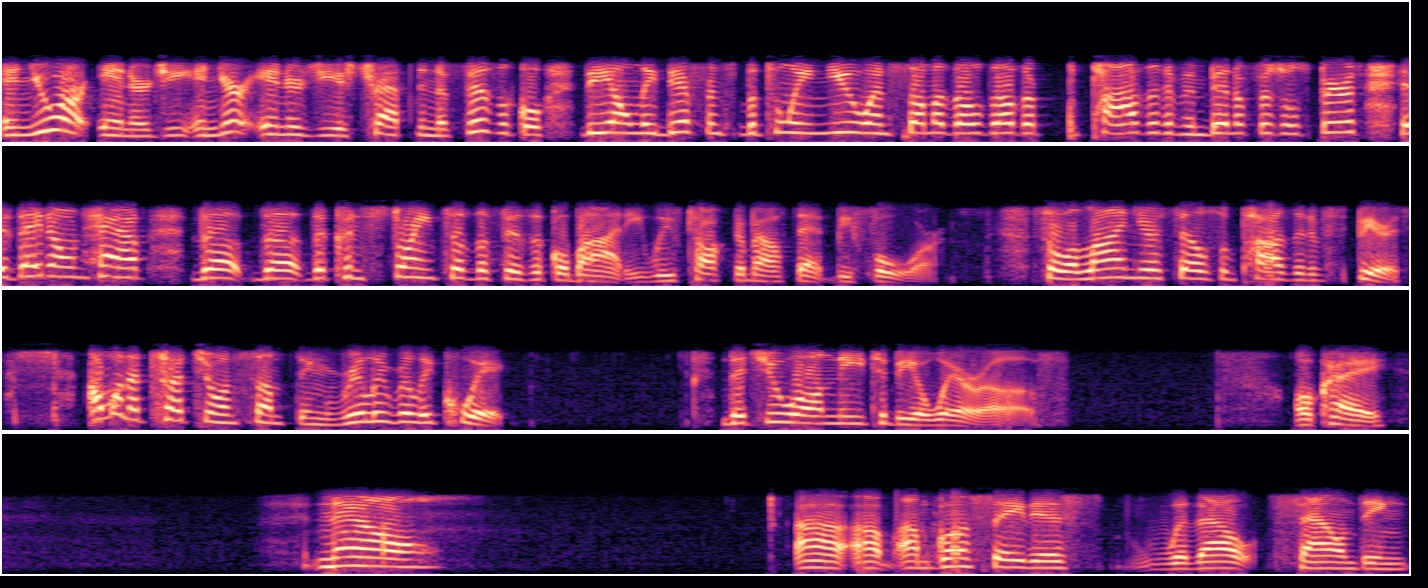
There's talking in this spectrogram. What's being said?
and you are energy and your energy is trapped in the physical, the only difference between you and some of those other positive and beneficial spirits is they don't have the the, the constraints of the physical body. We've talked about that before. So align yourselves with positive spirits. I want to touch on something really, really quick that you all need to be aware of. Okay. Now, uh, I'm going to say this without sounding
